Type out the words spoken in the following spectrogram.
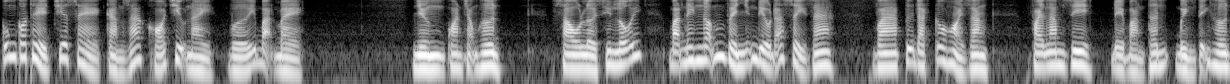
cũng có thể chia sẻ cảm giác khó chịu này với bạn bè. Nhưng quan trọng hơn, sau lời xin lỗi, bạn nên ngẫm về những điều đã xảy ra và tự đặt câu hỏi rằng phải làm gì để bản thân bình tĩnh hơn.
